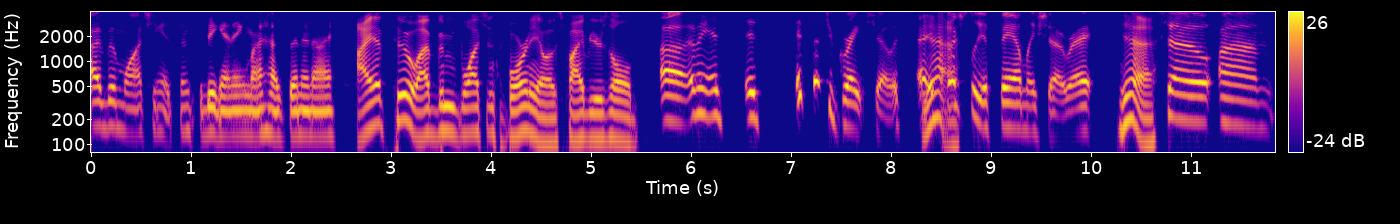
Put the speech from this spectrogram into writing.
i've been watching it since the beginning my husband and i i have too i've been watching since borneo i was five years old uh, I mean, it's it's it's such a great show. It's Yeah. especially a family show, right? yeah So, um,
